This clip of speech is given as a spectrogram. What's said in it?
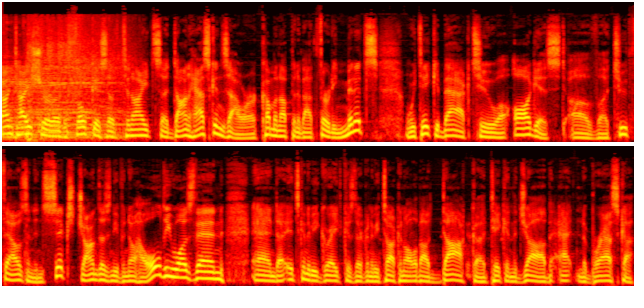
Jon Teicher, the focus of tonight's uh, Don Haskins Hour, coming up in about 30 minutes. We take you back to uh, August of uh, 2006. Jon doesn't even know how old he was then, and uh, it's going to be great because they're going to be talking all about Doc uh, taking the job at Nebraska.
